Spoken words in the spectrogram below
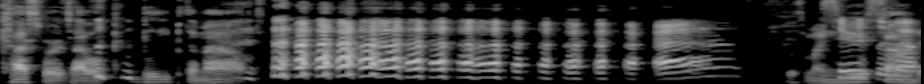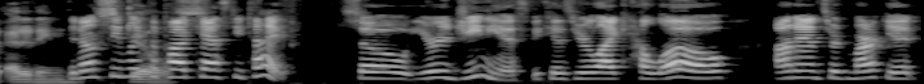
cuss words. I will bleep them out with my Seriously, newfound though. editing. They don't seem like the podcasty type. So you're a genius because you're like, hello, unanswered market.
